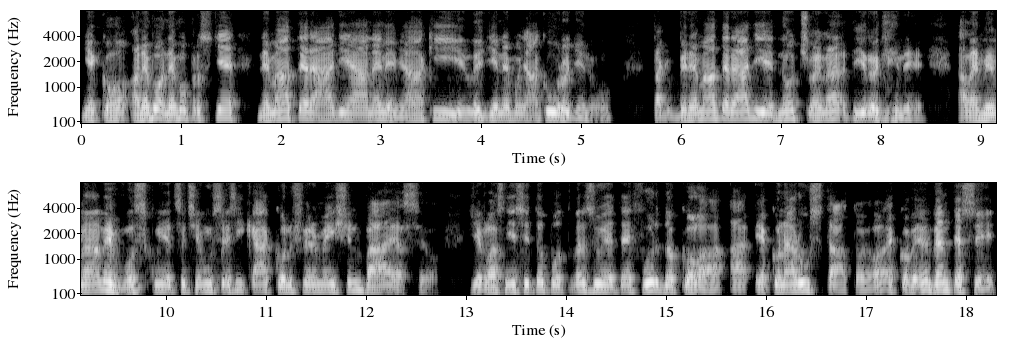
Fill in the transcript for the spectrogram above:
někoho, anebo, nebo prostě nemáte rádi, já nevím, nějaký lidi nebo nějakou rodinu, tak vy nemáte rádi jednoho člena té rodiny, ale my máme v mozku něco, čemu se říká confirmation bias, jo. že vlastně si to potvrzujete furt dokola a jako narůstá to, jo? jako vemte si,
